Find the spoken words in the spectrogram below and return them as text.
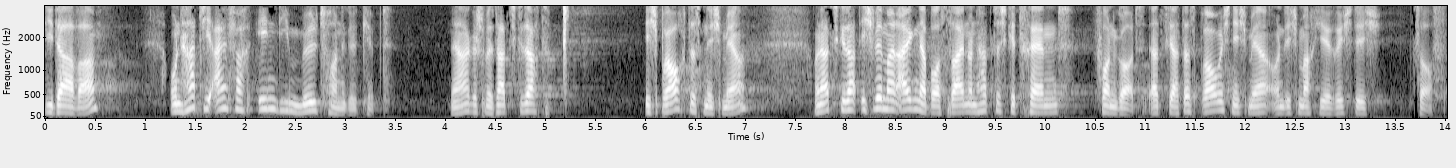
die da war, und hat die einfach in die Mülltonne gekippt. Ja, geschmissen. Hat sich gesagt, ich brauche das nicht mehr. Und hat sich gesagt, ich will mein eigener Boss sein und hat sich getrennt von Gott. Er hat gesagt, das brauche ich nicht mehr und ich mache hier richtig Zoff.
